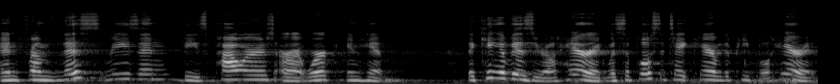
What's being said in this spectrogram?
And from this reason, these powers are at work in him. The king of Israel, Herod, was supposed to take care of the people. Herod,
